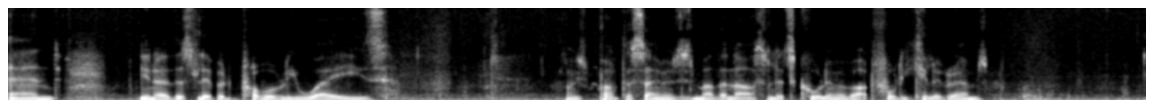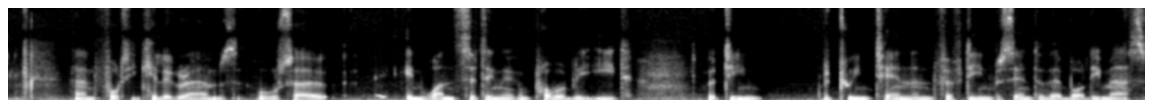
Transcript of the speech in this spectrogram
And you know, this leopard probably weighs. Well, he's about the same as his mother now, so let's call him about 40 kilograms. And 40 kilograms also, in one sitting, they can probably eat between between 10 and 15 percent of their body mass.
